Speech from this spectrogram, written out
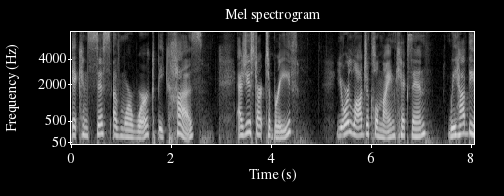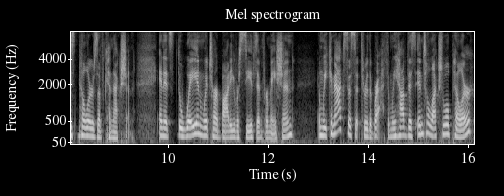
It consists of more work because as you start to breathe, your logical mind kicks in. We have these pillars of connection, and it's the way in which our body receives information, and we can access it through the breath. And we have this intellectual pillar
